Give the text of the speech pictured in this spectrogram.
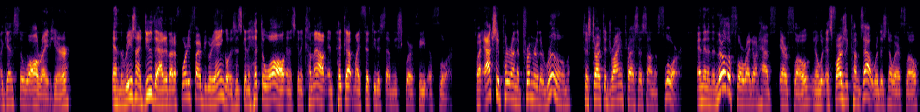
against the wall right here. And the reason I do that at about a 45 degree angle is it's going to hit the wall and it's going to come out and pick up my 50 to 70 square feet of floor. So I actually put it around the perimeter of the room to start the drying process on the floor. And then in the middle of the floor where I don't have airflow, you know, as far as it comes out where there's no airflow,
